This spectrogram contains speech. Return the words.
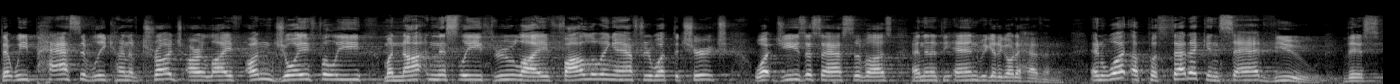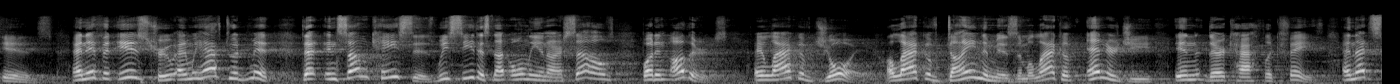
That we passively kind of trudge our life unjoyfully, monotonously through life, following after what the church, what Jesus asks of us, and then at the end we get to go to heaven. And what a pathetic and sad view this is. And if it is true, and we have to admit that in some cases we see this not only in ourselves, but in others a lack of joy, a lack of dynamism, a lack of energy in their Catholic faith. And that's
